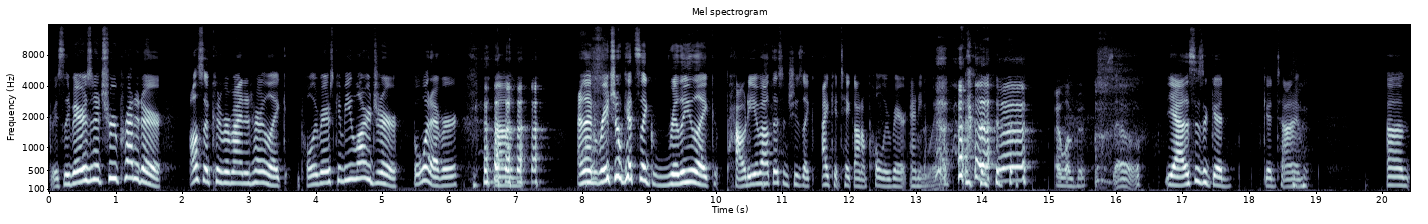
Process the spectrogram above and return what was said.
Grizzly bear isn't a true predator. Also, could have reminded her, like, polar bears can be larger, but whatever. Um, and then Rachel gets, like, really, like, pouty about this, and she's like, I could take on a polar bear anyway. I loved it. So, yeah, this is a good good time. Um,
